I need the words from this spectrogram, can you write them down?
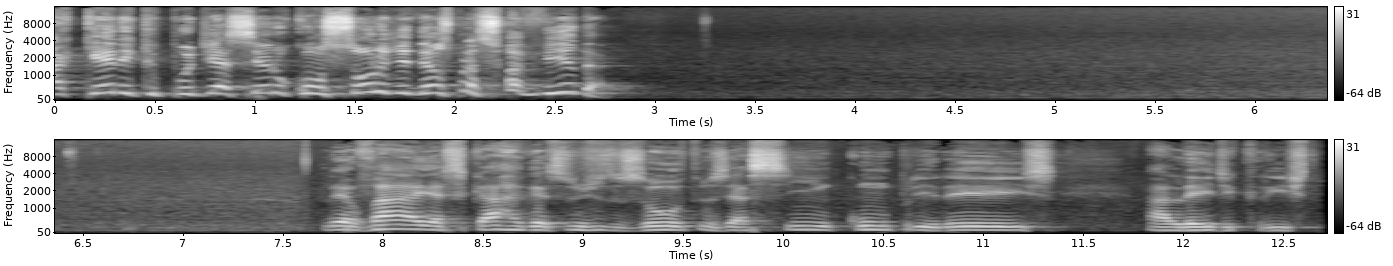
aquele que podia ser o consolo de Deus para a sua vida. Levai as cargas uns dos outros e assim cumprireis a lei de Cristo.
